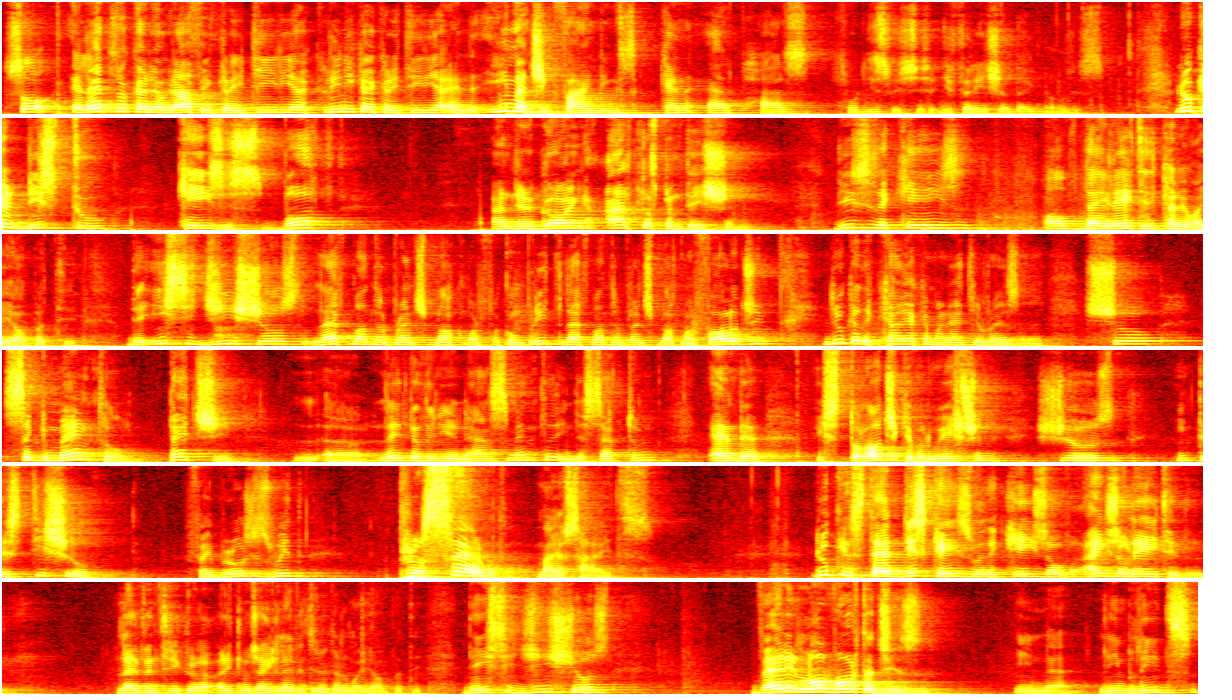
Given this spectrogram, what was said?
So electrocardiographic criteria, clinical criteria, and imaging findings can help us for this differential diagnosis. Look at these two cases, both undergoing heart transplantation. This is a case of dilated cardiomyopathy. The ECG shows left bundle branch block complete left bundle branch block morphology. Look at the cardiac magnetic resonance. Show segmental, patchy late gadolinium enhancement in the septum, and histologic evaluation shows interstitial fibrosis with preserved myocytes. Look instead, this case with a case of isolated left ventricular, arrhythmogenic left ventricular cardiomyopathy. The ECG shows very low voltages in uh, limb leads,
